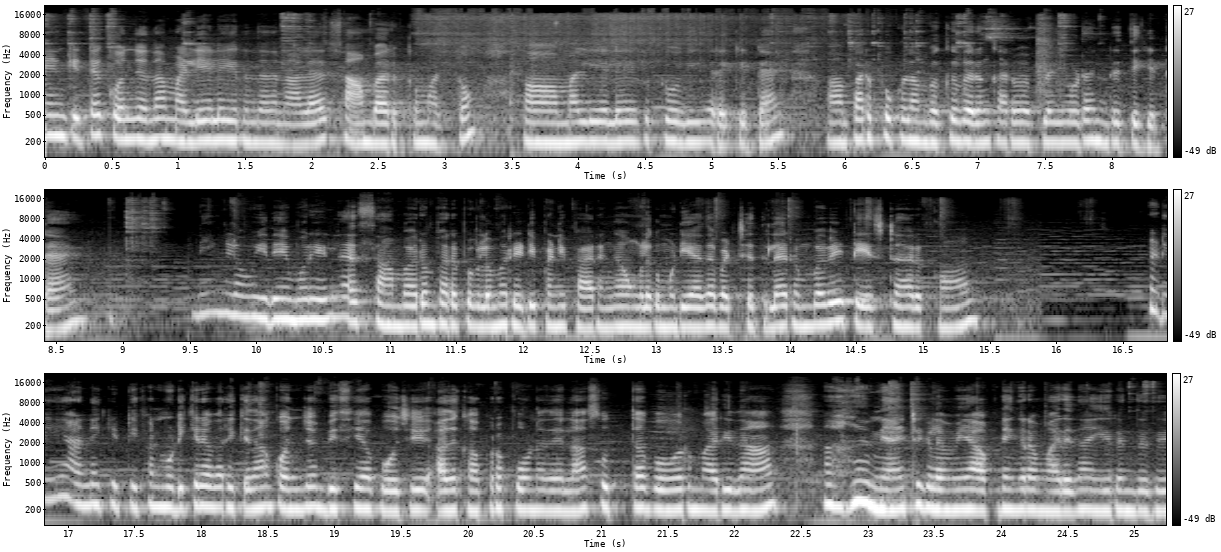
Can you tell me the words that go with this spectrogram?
என்கிட்ட கொஞ்சம் தான் மல்லி இலை இருந்ததுனால சாம்பாருக்கு மட்டும் அஹ், மல்லி இலையை தூவி இறக்கிட்டேன். பருப்பு குழம்புக்கு வெறும் கருவேப்பிலையோடு நிறுத்திக்கிட்டேன். நீங்களும் இதே முறையில் சாம்பாரும் பருப்பு குழம்பும் ரெடி பண்ணி பாருங்கள் உங்களுக்கு முடியாத பட்சத்தில் ரொம்பவே டேஸ்ட்டாக இருக்கும். அப்படி அன்னைக்கு டிஃபன் முடிக்கிற வரைக்கும் தான் கொஞ்சம் பிஸியாக போச்சு. அதுக்கப்புறம் போனதெல்லாம் சுத்த போர் மாதிரி தான் ஞாயிற்றுக்கிழமையா அப்படிங்கிற மாதிரி தான் இருந்தது.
